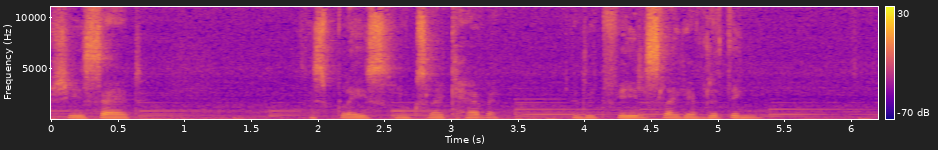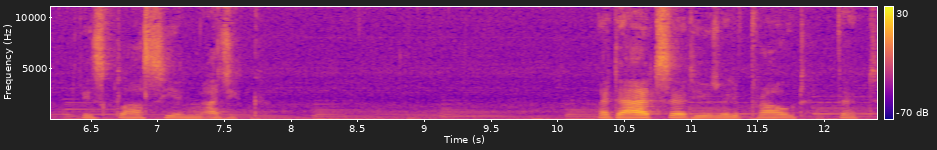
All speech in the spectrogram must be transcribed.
she said, This place looks like heaven and it feels like everything is classy and magic. My dad said he was very proud that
